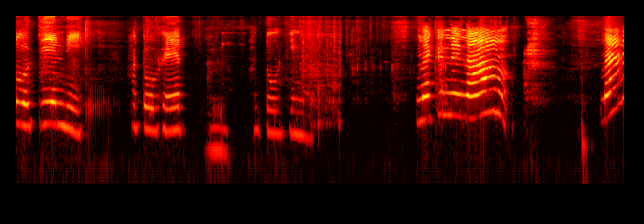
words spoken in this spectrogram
ตัวกินดิอาหารตัวเพชรอืมอาหารตัวกินดิแม่กินในน้ำแม่เ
